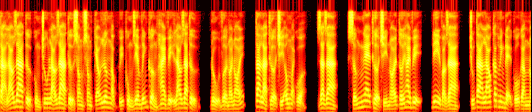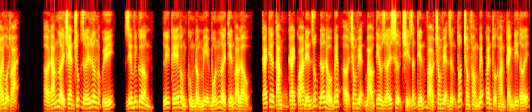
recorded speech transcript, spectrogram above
tả lão gia tử cùng chu lão gia tử song song kéo lương ngọc quý cùng diêm vĩnh cường hai vị lao gia tử, đủ vừa nói nói, ta là thừa chí ông ngoại của, gia gia, sớm nghe thừa chí nói tới hai vị, đi vào ra, chúng ta lao các huynh đệ cố gắng nói hội thoại ở đám người chen trúc dưới lương ngọc quý, diêm vĩnh cường, lý kế hồng cùng đồng mỹ bốn người tiến vào lầu, cái kia tám cái quá đến giúp đỡ đầu bếp ở trong viện bảo tiêu dưới sự chỉ dẫn tiến vào trong viện dựng tốt trong phòng bếp quen thuộc hoàn cảnh đi tới.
